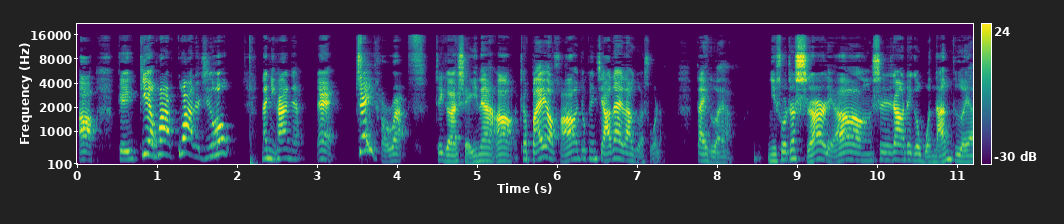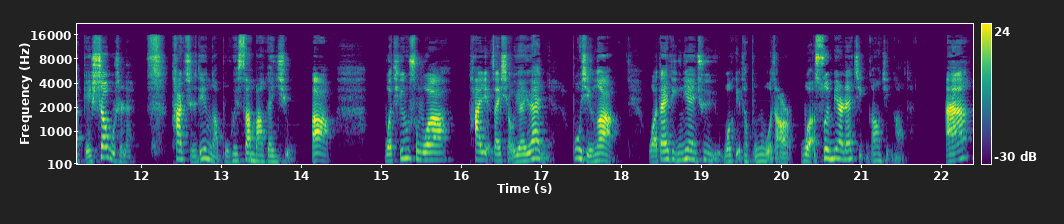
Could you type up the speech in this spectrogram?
啊，给电话挂了之后，那你看呢？哎，这头啊，这个谁呢？啊，这白小航就跟夹带大哥说了，戴哥呀，你说这十二两是让这个我南哥呀给收拾了，他指定啊不会善罢甘休啊。我听说他也在小院院呢，不行啊，我带丁健去，我给他补补刀，我顺便来警告警告他。啊！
